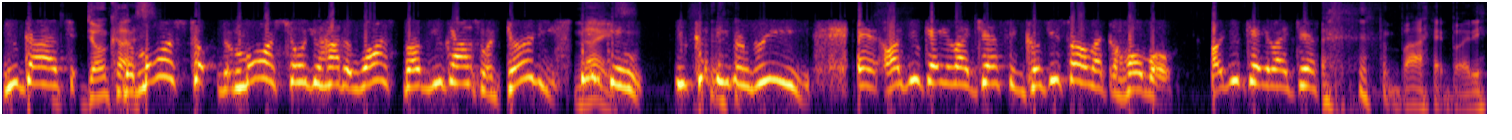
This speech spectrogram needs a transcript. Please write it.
You guys Don't cuss. The more the more showed you how to wash, brother. You guys were dirty, Nice. You couldn't even read. And are you gay like Jesse? Because you sound like a homo. Are you gay like Jesse? Bye, buddy.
